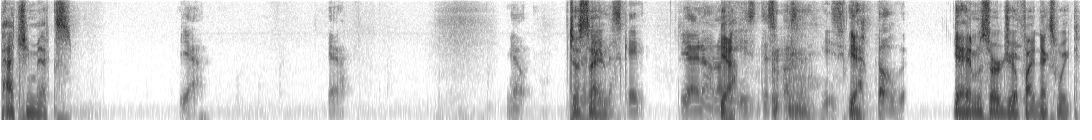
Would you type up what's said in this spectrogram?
Patchy Mix. yeah, yeah, yep. Just saying. escaped. Yeah, no, no, Yeah. he's disgusting. He's Yeah. so good. Yeah, him and Sergio fight next week.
